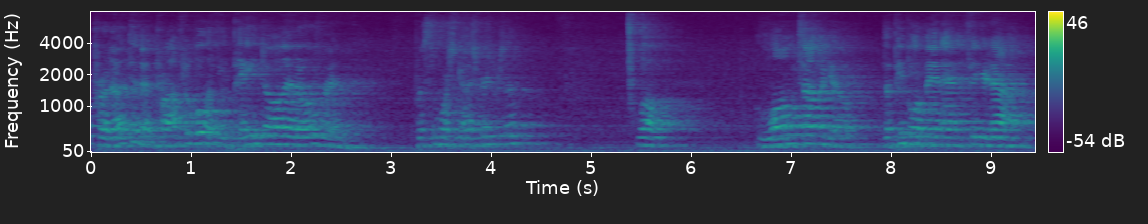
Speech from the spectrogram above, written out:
productive and profitable if you paved all that over and put some more skyscrapers up? Well, long time ago, the people of Manhattan figured out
